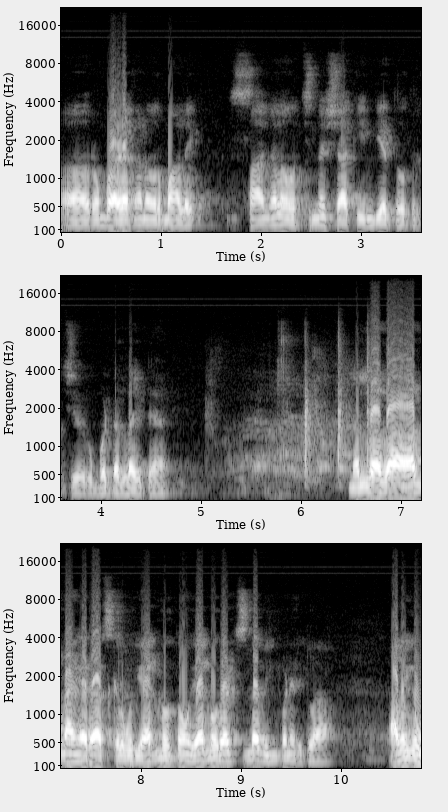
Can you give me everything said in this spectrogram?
ஆஹ் ரொம்ப அழகான ஒரு மாலை. சாயங்காலம் ஒரு சின்ன ஷாக்கு இந்தியா தோத்துருச்சு. ரொம்ப டல்லாயிட்டேன் நல்லா தான் ஆடினாங்க ராஸ்கல் ஒரு இரநூத்தம் இரநூறு அடிச்சு தான் வின் பண்ணியிருக்கலாம் அவங்க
